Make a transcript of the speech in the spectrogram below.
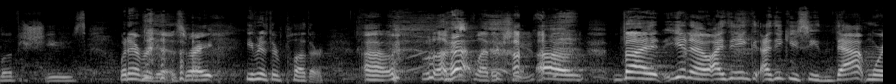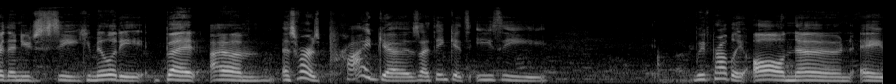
love your shoes, whatever it is, right? Even if they're pleather. Uh, Love the leather shoes. um, but you know, I think I think you see that more than you see humility. But um, as far as pride goes, I think it's easy. We've probably all known a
